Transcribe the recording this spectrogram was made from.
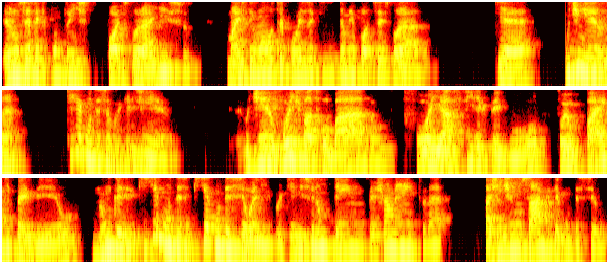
eu não sei até que ponto a gente pode explorar isso, mas tem uma outra coisa que também pode ser explorada, que é o dinheiro, né? O que aconteceu com aquele dinheiro? O dinheiro foi de fato roubado, foi a filha que pegou, foi o pai que perdeu, nunca. O que, que aconteceu? O que, que aconteceu ali? Porque isso não tem um fechamento, né? A gente não sabe o que aconteceu.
